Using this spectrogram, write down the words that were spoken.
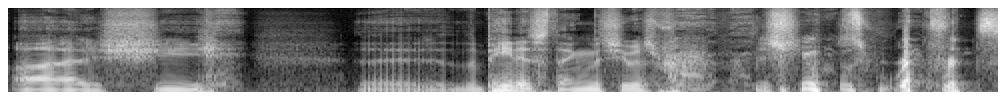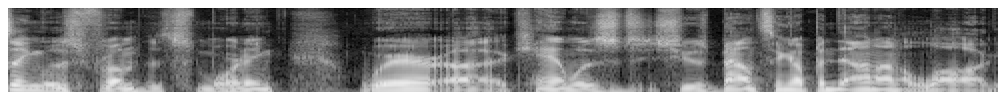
Uh, she uh, the penis thing that she was she was referencing was from this morning, where uh, Cam was she was bouncing up and down on a log,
